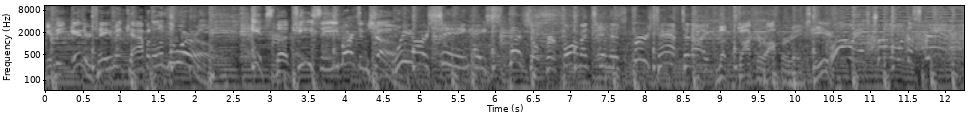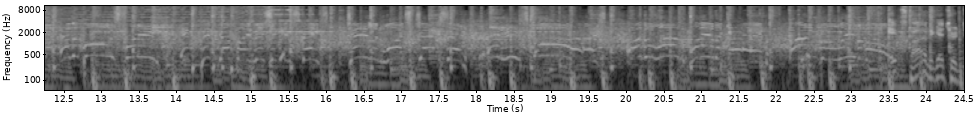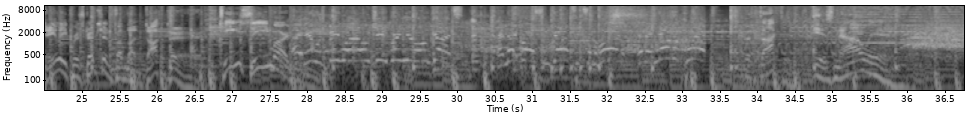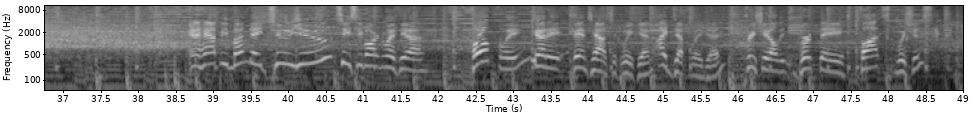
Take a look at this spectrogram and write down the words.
In the entertainment capital of the world, it's the TC Martin Show. We are seeing a special performance in this first half tonight. The doctor operates here. Oh, he has trouble with the snap, and the ball is free. It's picked up by Michigan State's Jalen Watts Jackson, and he scores on the last play of the game. Unbelievable. It's time to get your daily prescription from the doctor, TC Martin. Hey, it was BYOG, Doctor is now in. And a happy Monday to you. TC Martin with you. Hopefully, you had a fantastic weekend. I definitely did. Appreciate all the birthday thoughts, wishes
